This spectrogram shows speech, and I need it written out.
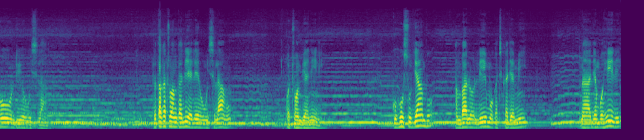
huu ndio uislamu tunataka tuangalie leo uislamu watuambia nini kuhusu jambo ambalo limo katika jamii. Na jambo hili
